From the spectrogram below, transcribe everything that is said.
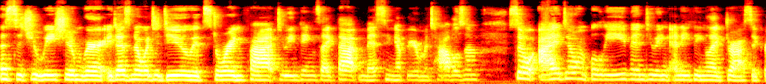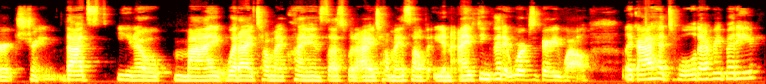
a situation where it doesn't know what to do. It's storing fat, doing things like that, messing up your metabolism. So I don't believe in doing anything like drastic or extreme. That's, you know, my, what I tell my clients. That's what I tell myself. And I think that it works very well. Like I had told everybody,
